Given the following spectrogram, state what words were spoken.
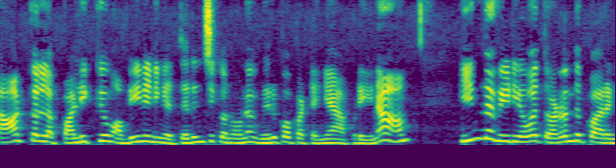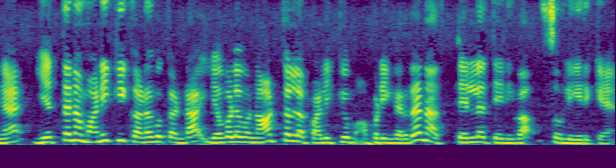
நாட்களில் பழிக்கும் அப்படின்னு நீங்க தெரிஞ்சுக்கணும்னு விருப்பப்பட்டீங்க அப்படின்னா இந்த வீடியோவை தொடர்ந்து பாருங்க. எத்தனை மணிக்கு கனவு கண்டா எவ்வளவு நாட்களில் பழிக்கும் அப்படிங்கிறத நான் தெள்ள தெளிவா சொல்லியிருக்கேன்.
